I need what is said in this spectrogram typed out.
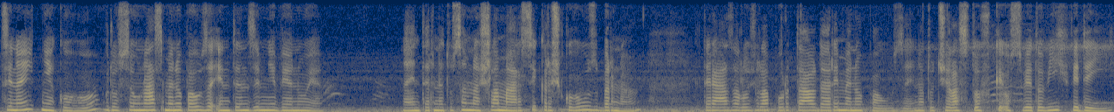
Chci najít někoho, kdo se u nás menopauze intenzivně věnuje. Na internetu jsem našla Marsi Krškovou z Brna, která založila portál Dary menopauzy, natočila stovky osvětových videí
